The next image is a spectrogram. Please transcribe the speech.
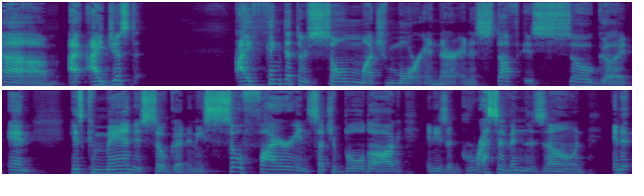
um, I, I just I think that there's so much more in there, and his stuff is so good, and his command is so good, and he's so fiery and such a bulldog, and he's aggressive in the zone, and it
